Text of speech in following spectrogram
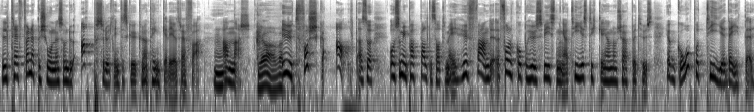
Eller träffa den där personen som du absolut inte skulle kunna tänka dig att träffa annars. Ja, verkligen. Utforska allt. Alltså, och som min pappa alltid sa till mig, hur fan, folk går på husvisningar, tio stycken innan de köper ett hus. Jag går på tio dejter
